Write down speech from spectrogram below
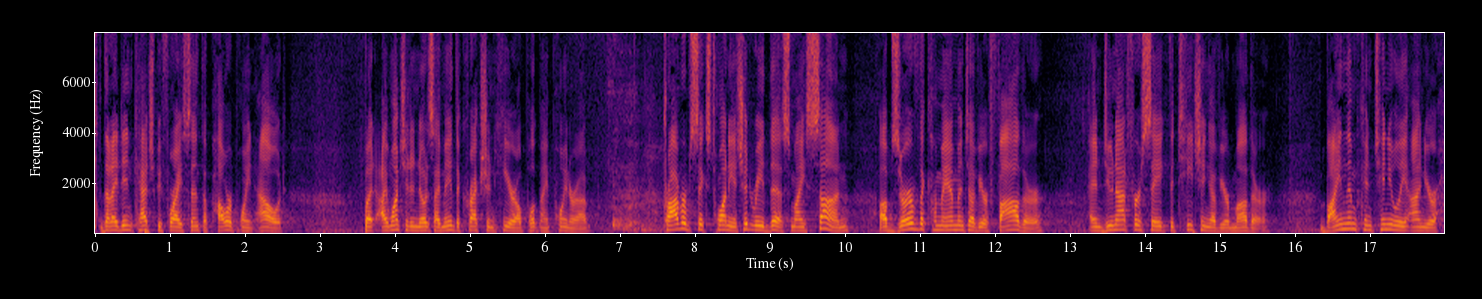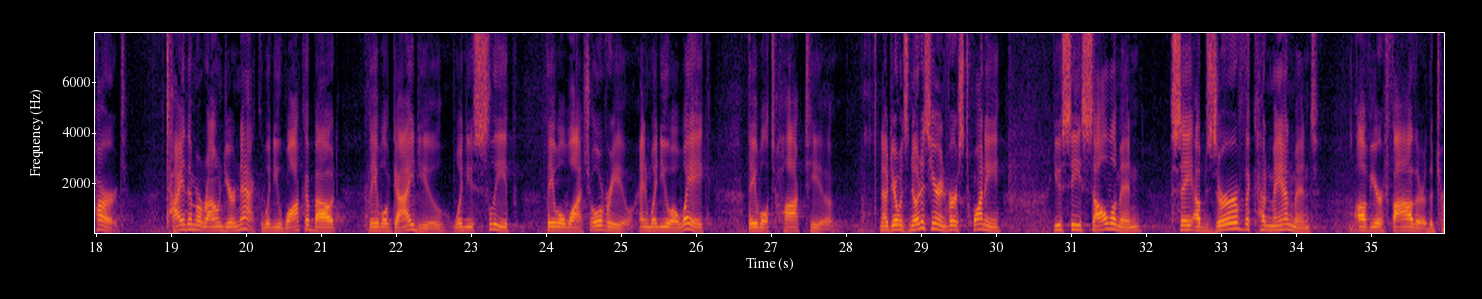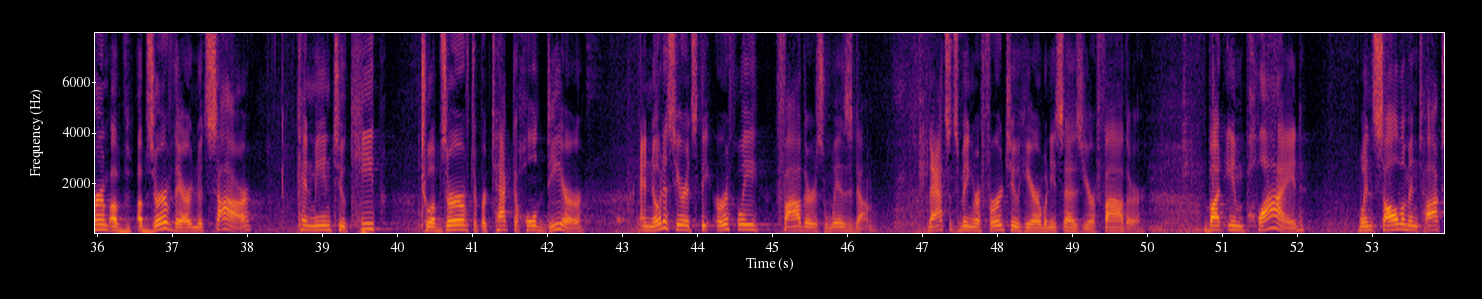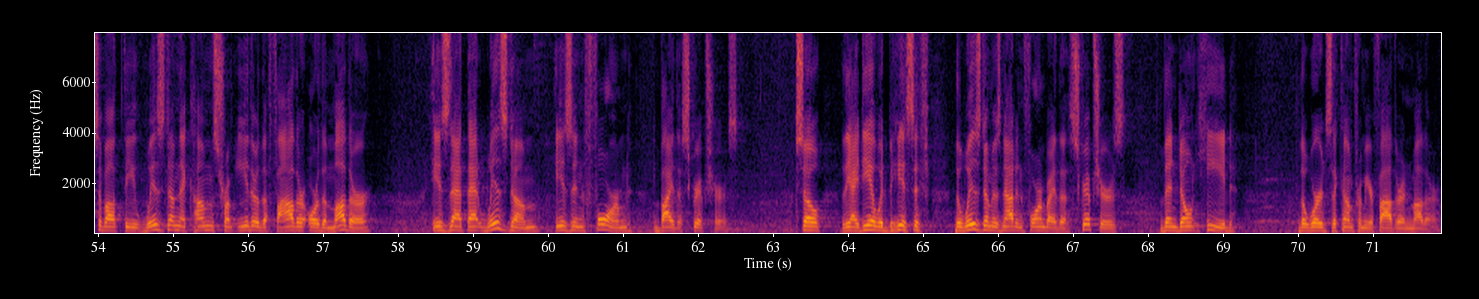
that I didn't catch before I sent the PowerPoint out. But I want you to notice I made the correction here. I'll put my pointer up. Proverbs 6:20 it should read this, "My son, observe the commandment of your father and do not forsake the teaching of your mother. Bind them continually on your heart, tie them around your neck. When you walk about, they will guide you. When you sleep, they will watch over you. And when you awake, they will talk to you. Now, dear ones, notice here in verse 20, you see Solomon say, Observe the commandment of your father. The term of observe there, nutsar, can mean to keep to observe, to protect, to hold dear. And notice here it's the earthly father's wisdom. That's what's being referred to here when he says your father. But implied, when Solomon talks about the wisdom that comes from either the father or the mother, is that that wisdom is informed by the scriptures. So the idea would be is if the wisdom is not informed by the scriptures, then don't heed the words that come from your father and mother.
